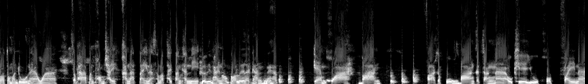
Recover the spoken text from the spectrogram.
ก็ต้องมาดูนะฮะว่าสภาพมันพร้อมใช้ขนาดไหนนะสำหรับไททันคันนี้เริ่มที่ภายนอกก่อนเลยแล้วกันนะครับ แก้มขวาบาง ฝากระโปรงบางกระจังหน้าโอเคอยู่ครบไฟหน้า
